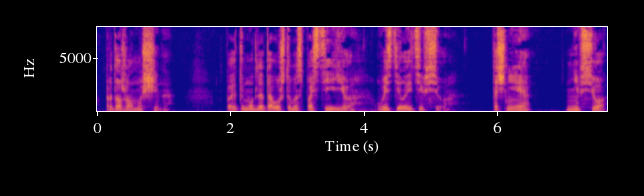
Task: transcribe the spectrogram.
— продолжал мужчина. «Поэтому для того, чтобы спасти ее, вы сделаете все. Точнее, не все,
